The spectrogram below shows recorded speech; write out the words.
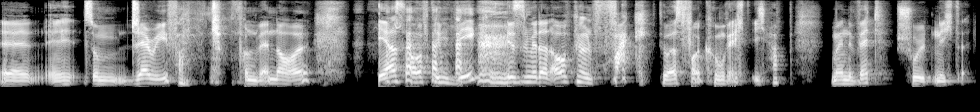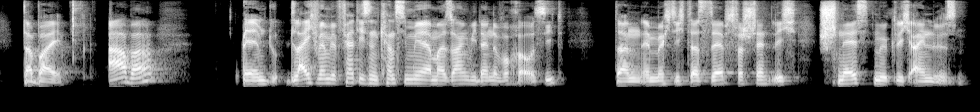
äh, äh, zum Jerry von, von Vanderhall, erst auf dem Weg ist mir dann aufgefallen, fuck, du hast vollkommen recht, ich habe meine Wettschuld nicht dabei. Aber ähm, du, gleich, wenn wir fertig sind, kannst du mir ja mal sagen, wie deine Woche aussieht. Dann äh, möchte ich das selbstverständlich schnellstmöglich einlösen.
